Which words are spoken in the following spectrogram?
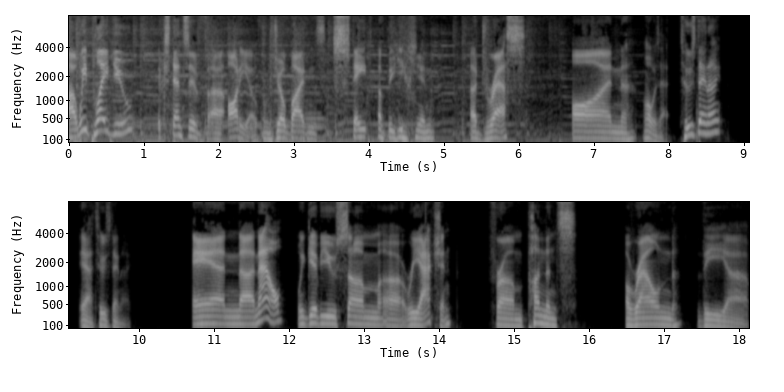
Uh, we played you extensive uh, audio from Joe Biden's State of the Union address on, what was that, Tuesday night? Yeah, Tuesday night. And uh, now we give you some uh, reaction from pundits around the uh,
